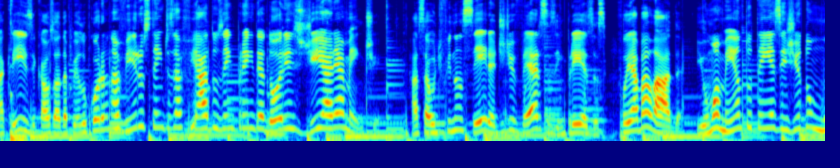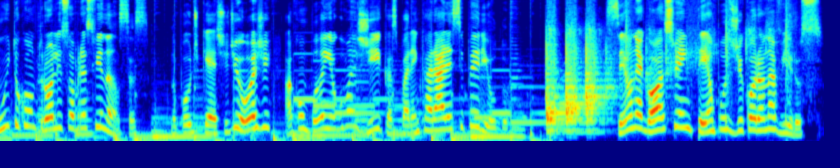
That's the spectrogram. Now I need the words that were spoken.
A crise causada pelo coronavírus tem desafiado os empreendedores diariamente. A saúde financeira de diversas empresas foi abalada e o momento tem exigido muito controle sobre as finanças. No podcast de hoje, acompanhe algumas dicas para encarar esse período. Seu negócio em tempos de coronavírus.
